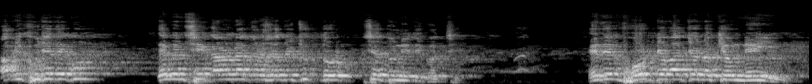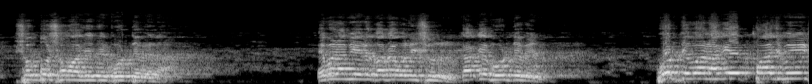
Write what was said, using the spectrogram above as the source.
আপনি খুঁজে দেখুন, দেখবেন সে কারও না কারোর সাথে যুক্ত, সে দুর্নীতি করছে। এদের ভোট দেওয়ার জন্য কেউ নেই। সভ্য সমাজ এদের ভোট দেবে না। এবার আমি এর কথা বলি, শুনুন, কাকে ভোট দেবেন? ভোট দেওয়ার আগে পাঁচ মিনিট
